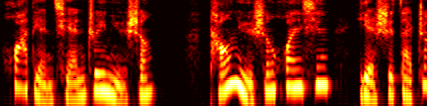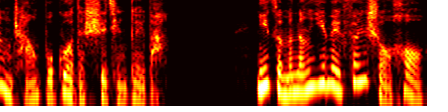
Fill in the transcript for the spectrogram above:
花点钱追女生。讨女生欢心也是再正常不过的事情，对吧？你怎么能因为分手后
